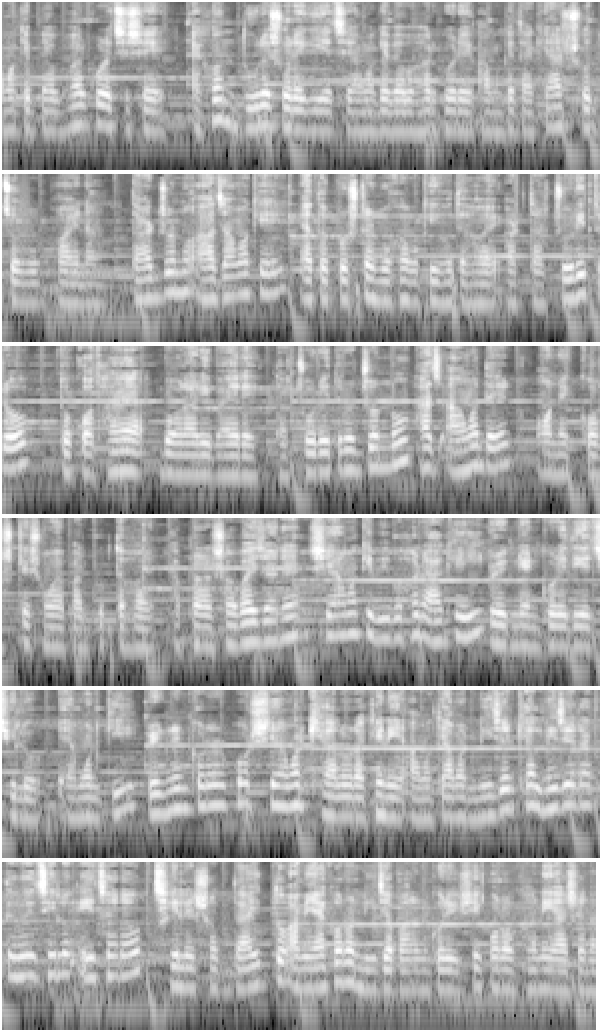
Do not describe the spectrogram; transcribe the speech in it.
আমাকে ব্যবহার করেছে সে, এখন দূরে সরে গিয়েছে আমাকে ব্যবহার করে। আমাকে তাকে আর সহ্য হয় না। তার জন্য আজ আমাকে এত প্রশ্নের মুখোমুখি হতে হয়। আর তার চরিত্র তো কথা বলারই বাইরে। তার চরিত্রের জন্য আজ আমাদের অনেক কষ্টে সময় পার করতে হয়। আপনারা সবাই জানেন, সে আমাকে বিবাহের আগেই প্রেগনেন্ট করে দিয়েছিল। এমনকি প্রেগনেন্ট করার পর সে আমার খেয়ালও রাখেনি। আমাকে আমার নিজের খেয়াল নিজে রাখতে হয়েছিল। এছাড়াও ছেলের সব দায়িত্ব আমি এখনও নিজে পালন করি। সে কোনোখানেই আসে না।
